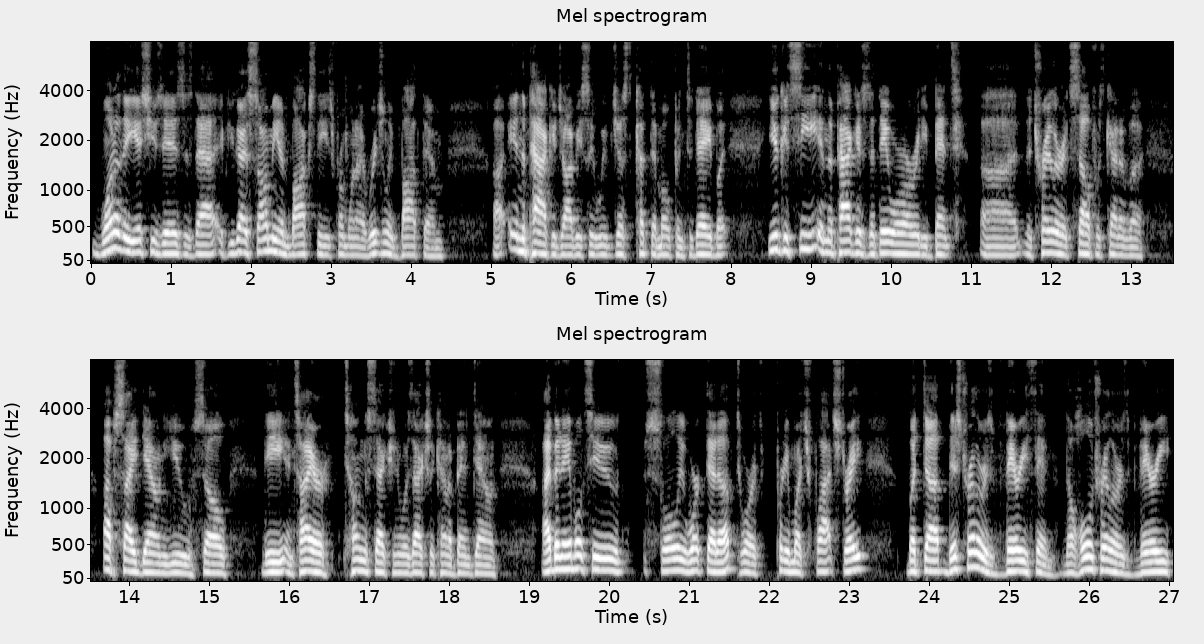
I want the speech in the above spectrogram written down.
one of the issues is is that if you guys saw me unbox these from when I originally bought them, uh, in the package. Obviously, we've just cut them open today, but you could see in the package that they were already bent. Uh, the trailer itself was kind of a upside down U, so the entire tongue section was actually kind of bent down. I've been able to slowly work that up to where it's pretty much flat straight, but uh, this trailer is very thin. The whole trailer is very,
